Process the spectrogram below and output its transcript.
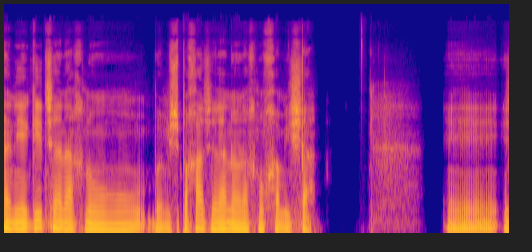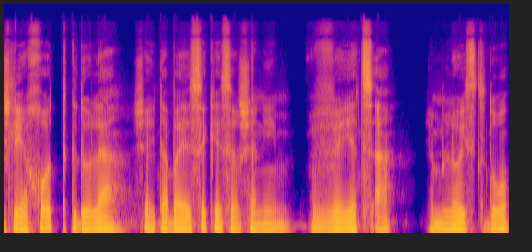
אני אגיד שאנחנו במשפחה שלנו אנחנו חמישה. אה, יש לי אחות גדולה שהייתה בעסק עשר שנים ויצאה הם לא הסתדרו.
